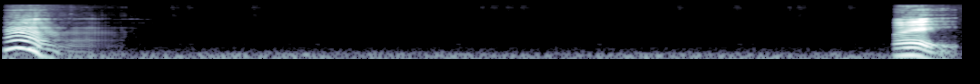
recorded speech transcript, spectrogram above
Hmm. Wait.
